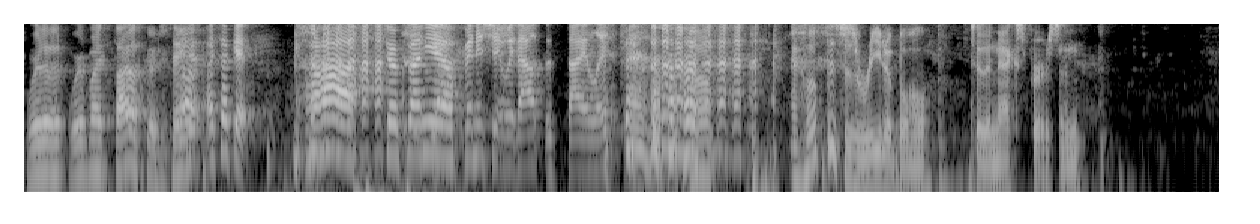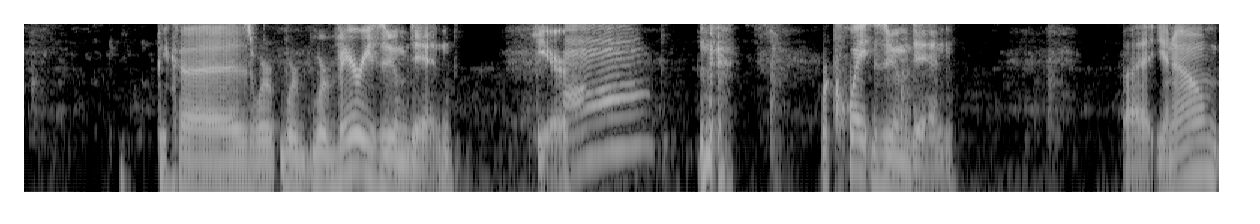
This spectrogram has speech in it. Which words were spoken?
Where did where'd my stylus go? Did you take Oh, it? I took it. Ah, joke's on you. Yeah, finish it without the stylus. I hope this is readable to the next person. Because we're we're we're very zoomed in here. We're quite zoomed in. But you know,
